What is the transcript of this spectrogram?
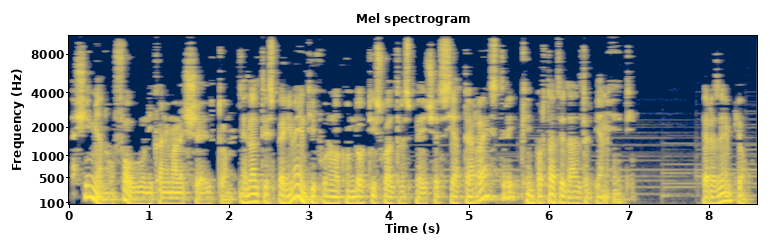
La scimmia non fu l'unico animale scelto ed altri esperimenti furono condotti su altre specie sia terrestri che importate da altri pianeti. Per esempio,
